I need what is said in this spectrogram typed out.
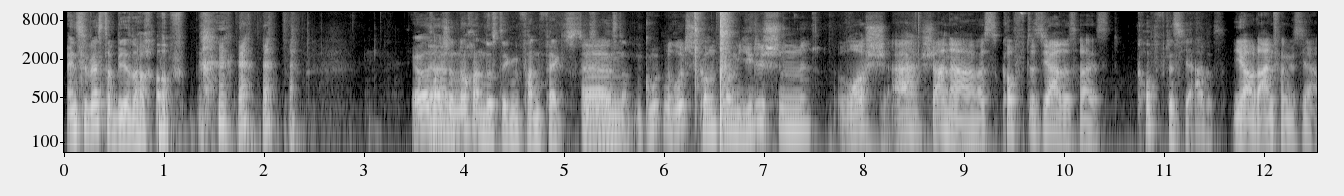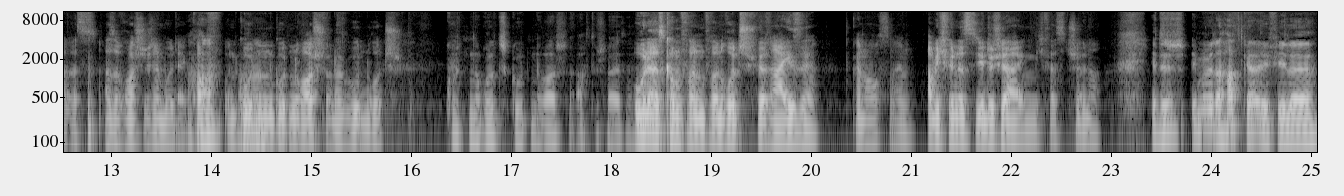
Ein Silvesterbier darauf. ja, was ähm, hast du noch an lustigen Fun Facts zu ähm, Silvester? Guten Rutsch kommt vom jüdischen Rosh Hashanah, was Kopf des Jahres heißt. Kopf des Jahres? Ja, oder Anfang des Jahres. Also Rosh ist dann wohl der Kopf. Aha, und guten, aha. guten Rosh oder guten Rutsch. Guten Rutsch, guten Rosh. Ach du Scheiße. Oder es kommt von, von Rutsch für Reise. Kann auch sein. Aber ich finde das Jüdische eigentlich fast schöner. Ja, das ist immer wieder hart, gell, wie viele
